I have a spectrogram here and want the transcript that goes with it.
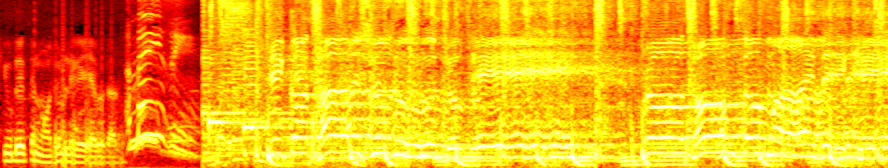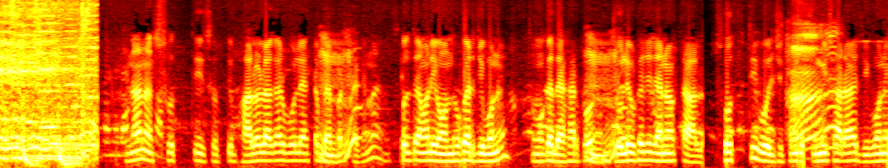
কিউ দেখতে নজর লেগে যাবে কারও। যে কথার শুরু চোখে প্রথম তোমায় দেখে না না সত্যি সত্যি ভালো লাগার বলে একটা ব্যাপার থাকে না? বলতে আমার এই অন্ধকার জীবনে তোমাকে দেখার পর জ্বলে উঠেছে যেন একটা আলো। সত্যি বলছি তুমি তুমি ছাড়া জীবনে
